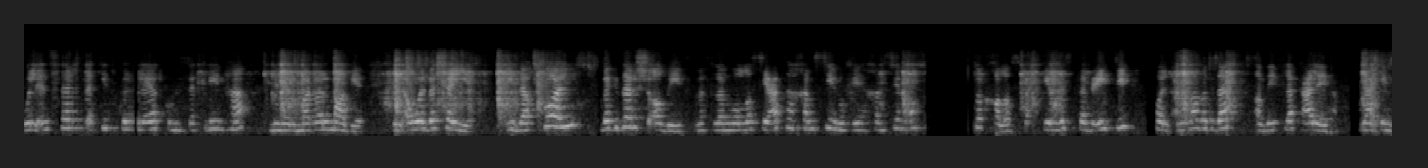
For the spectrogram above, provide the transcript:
وال insert أكيد كلياتكم متذكرينها من المرة الماضية. بالاول بشيك إذا full بقدرش أضيف مثلا والله سعتها 50 وفيها 50 عنصر خلص بحكي ال list تبعيتي full أنا ما بقدر أضيف لك عليها. لكن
